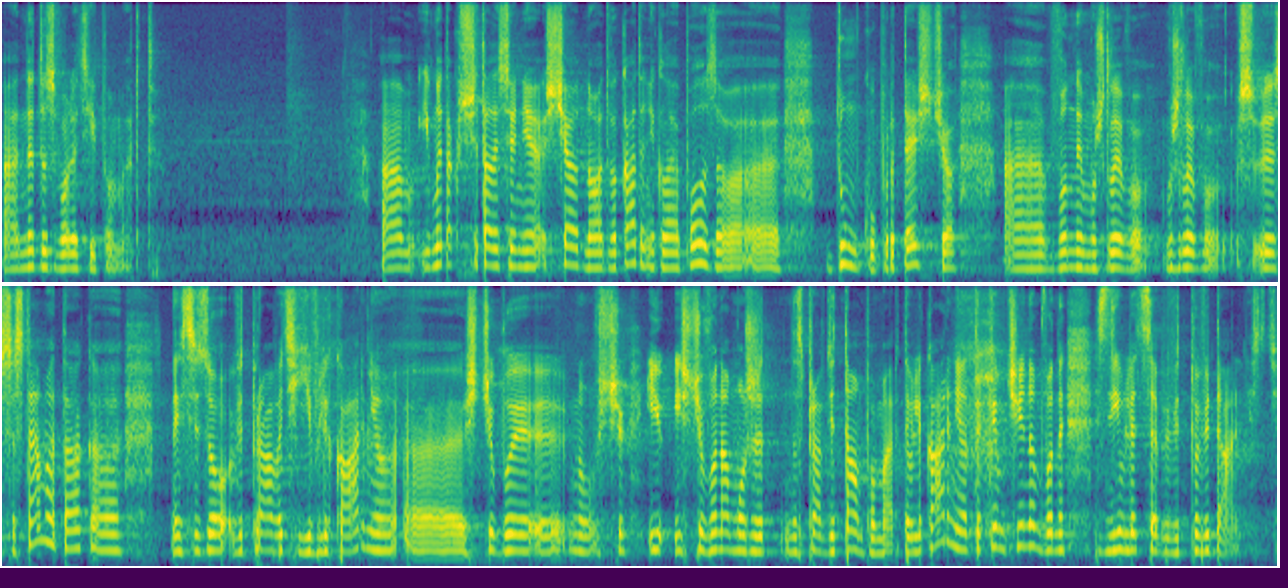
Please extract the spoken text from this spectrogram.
е, не дозволять їй померти. І ми також читали сьогодні ще одного адвоката Ніколая Полозова е, думку про те, що е, вони, можливо, можливо, система так СІЗО відправить її в лікарню, щоб ну що і, і що вона може насправді там померти в лікарні. От Таким чином вони знімлять себе відповідальність.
